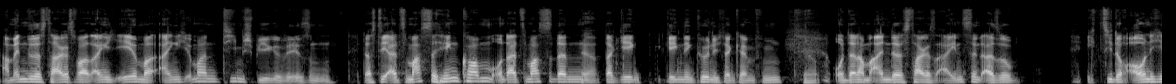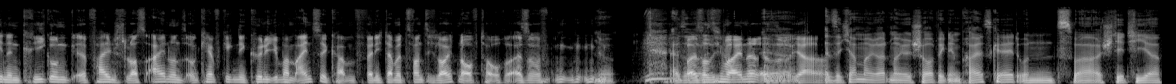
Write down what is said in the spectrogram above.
am Ende des Tages war es eigentlich eh immer, eigentlich immer ein Teamspiel gewesen dass die als Masse hinkommen und als Masse dann ja. dagegen gegen den König dann kämpfen ja. und dann am Ende des Tages eins sind. Also ich ziehe doch auch nicht in den Krieg und äh, fall ein Schloss ein und, und kämpfe gegen den König immer im Einzelkampf, wenn ich da mit 20 Leuten auftauche. Also ja. Also, weißt du, was ich meine? Also, äh, ja. also ich habe mal gerade mal geschaut wegen dem Preisgeld und zwar steht hier,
